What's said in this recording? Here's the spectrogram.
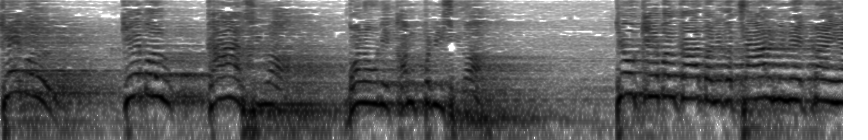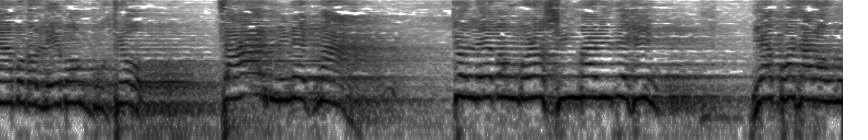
केबल केबल कारसँग बनाउने कम्पनीसँग। केबल कार भनेको चार मिनटमा यहाँबाट लेबोङ पुग्थ्यो। चार मिनटमा त्यो लेबोङबाट सिंहमारीदेखि यहाँ बजार आउनु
